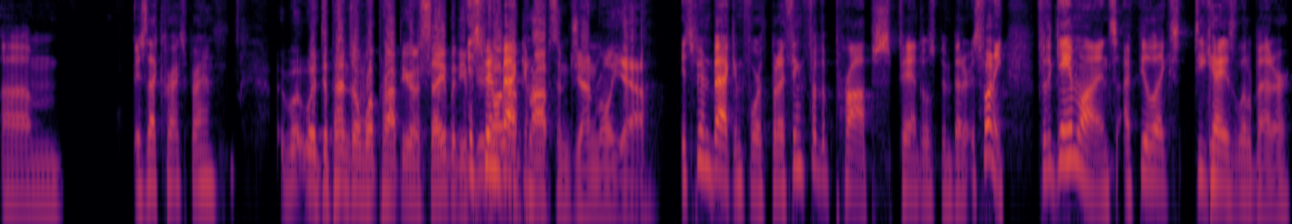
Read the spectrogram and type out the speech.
Um, is that correct, Brian? Well, it depends on what prop you're going to say, but if It's you're talking about props in general, yeah. It's been back and forth, but I think for the props, FanDuel's been better. It's funny for the game lines. I feel like DK is a little better.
